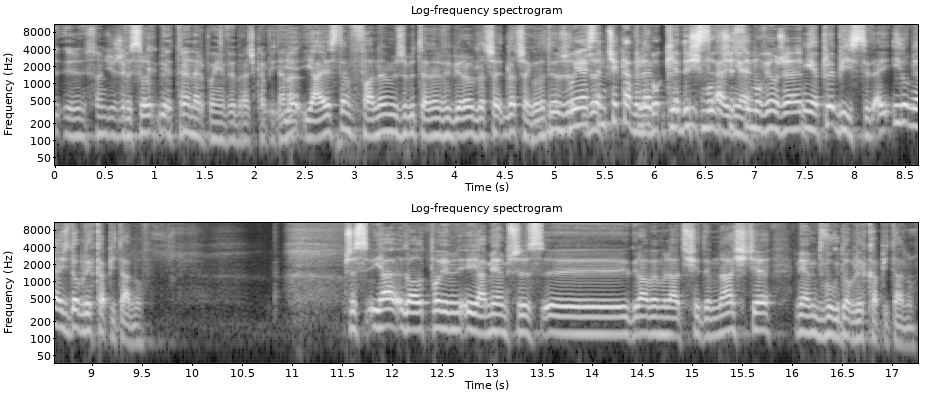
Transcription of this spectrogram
y, sądzisz, że Wysok- trener powinien wybrać kapitana? Ja, ja jestem fanem, żeby trener wybierał. Dlaczego? Dlaczego? Dlatego, że, Bo ja jestem ciekawy, no bo kiedyś wszyscy nie. mówią, że- Nie, plebiscyt. Ilu miałeś dobrych kapitanów? Przez, ja no, odpowiem, ja miałem przez, yy, grałem lat 17, miałem dwóch dobrych kapitanów.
